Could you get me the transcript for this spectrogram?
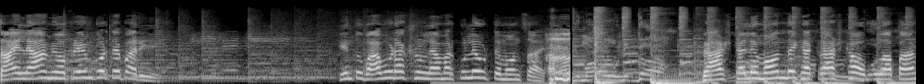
চাইলে আমিও প্রেম করতে পারি। কিন্তু বাবু ডাক শুনলে আমার কুলে উঠতে মন চায়। ক্রাশ খাইলে মন দেখা ক্রাশ খাও, পোলাপান।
